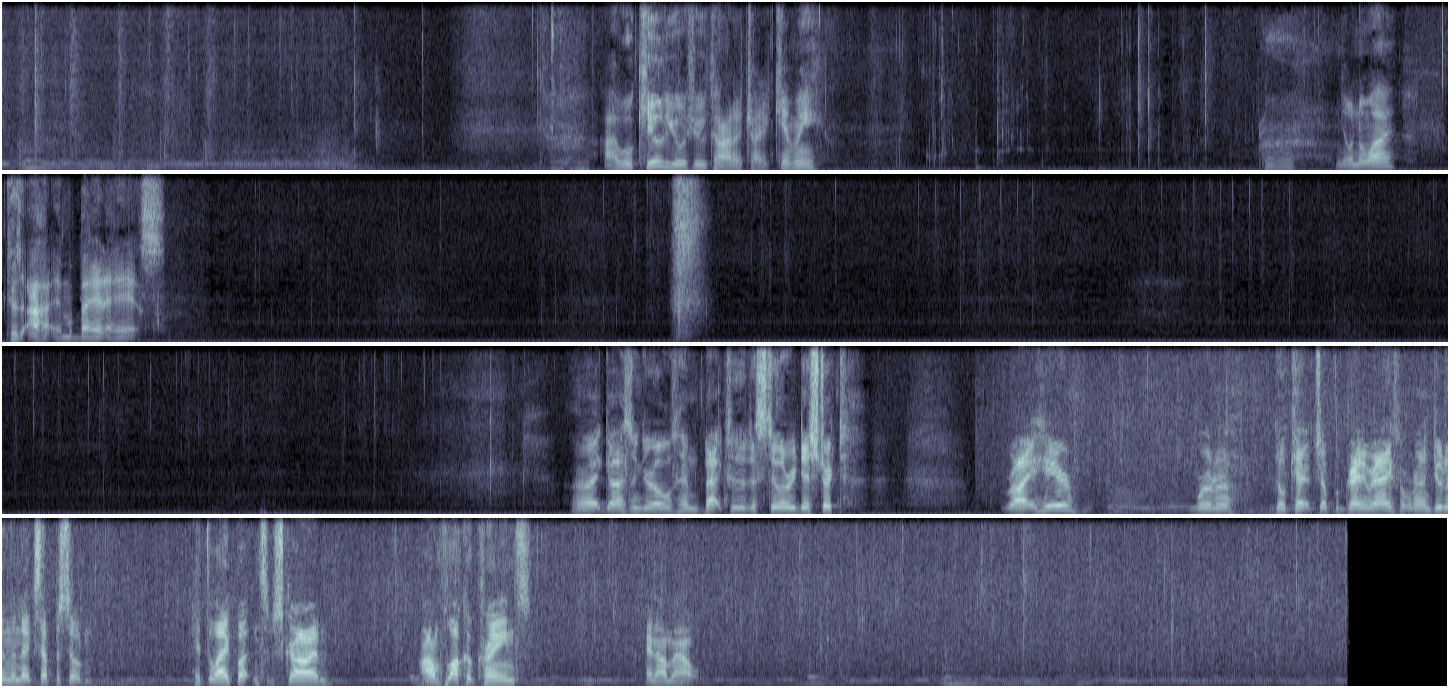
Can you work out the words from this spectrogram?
I will kill you if you kind of try to kill me. Uh, you don't know why? Because I am a badass. Alright, guys and girls, heading back to the distillery district. Right here, we're gonna go catch up with Granny Rags, but we're gonna do it in the next episode. Hit the like button, subscribe. I'm Flocko Cranes, and I'm out.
